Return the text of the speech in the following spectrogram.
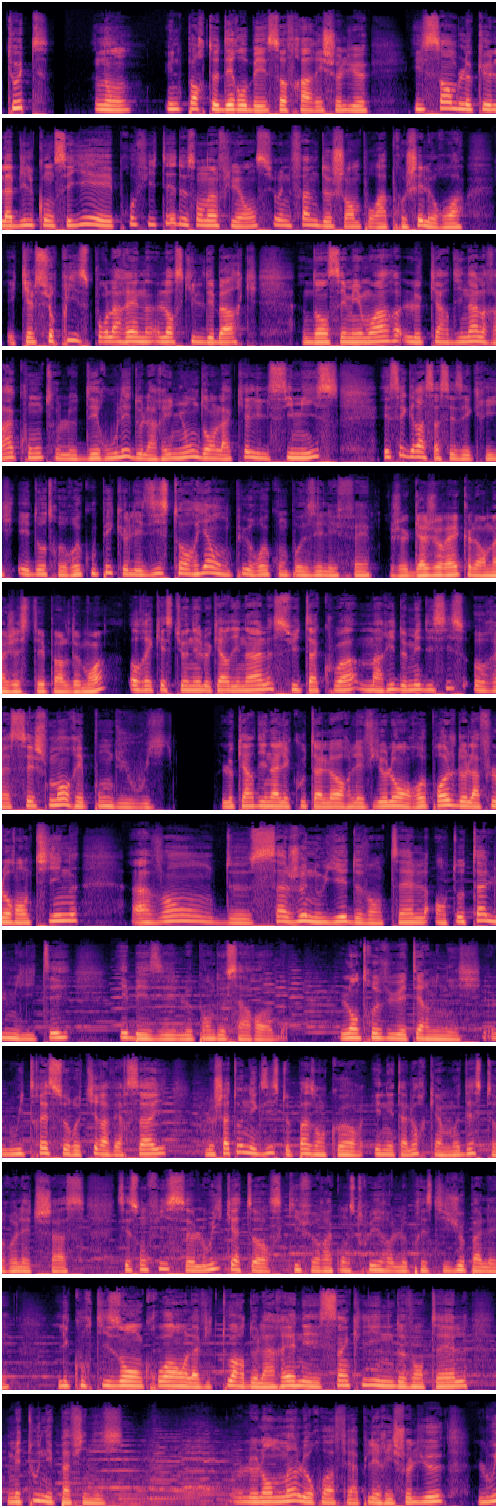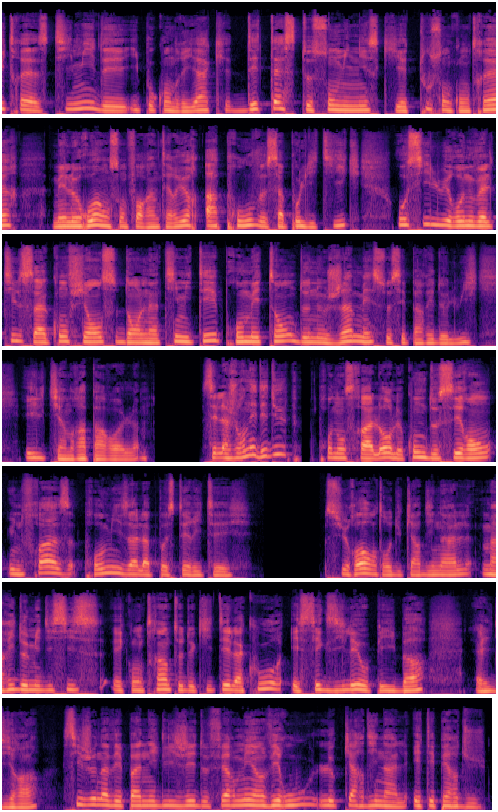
Toutes? Non. Une porte dérobée s'offre à Richelieu. Il semble que l'habile conseiller ait profité de son influence sur une femme de chambre pour approcher le roi. Et quelle surprise pour la reine lorsqu'il débarque. Dans ses mémoires, le cardinal raconte le déroulé de la réunion dans laquelle il s'immisce, et c'est grâce à ses écrits et d'autres recoupés que les historiens ont pu recomposer les faits. Je gagerais que leur majesté parle de moi aurait questionné le cardinal, suite à quoi Marie de Médicis aurait sèchement répondu oui. Le cardinal écoute alors les violents reproches de la Florentine avant de s'agenouiller devant elle en totale humilité et baiser le pan de sa robe. L'entrevue est terminée. Louis XIII se retire à Versailles. Le château n'existe pas encore et n'est alors qu'un modeste relais de chasse. C'est son fils Louis XIV qui fera construire le prestigieux palais. Les courtisans croient en la victoire de la reine et s'inclinent devant elle, mais tout n'est pas fini. Le lendemain, le roi fait appeler Richelieu. Louis XIII, timide et hypochondriaque, déteste son ministre qui est tout son contraire, mais le roi en son fort intérieur approuve sa politique. Aussi lui renouvelle-t-il sa confiance dans l'intimité, promettant de ne jamais se séparer de lui, et il tiendra parole. C'est la journée des dupes, prononcera alors le comte de Serran, une phrase promise à la postérité. Sur ordre du cardinal, Marie de Médicis est contrainte de quitter la cour et s'exiler aux Pays-Bas. Elle dira Si je n'avais pas négligé de fermer un verrou, le cardinal était perdu.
